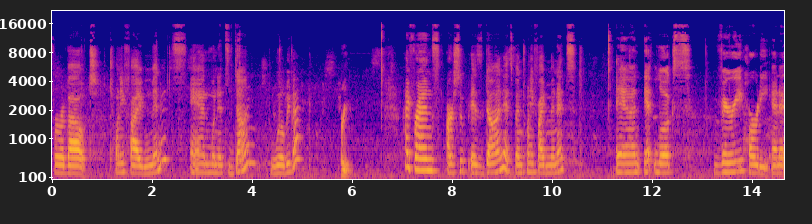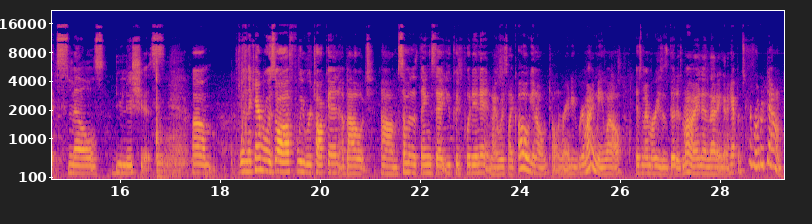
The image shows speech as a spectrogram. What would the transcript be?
for about 25 minutes. And when it's done, we'll be back. Three. Hi friends, our soup is done. It's been 25 minutes and it looks very hearty and it smells delicious. Um, when the camera was off, we were talking about um, some of the things that you could put in it, and I was like, oh, you know, telling Randy, remind me. Well, his memory is as good as mine, and that ain't to happen, so I wrote it down.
